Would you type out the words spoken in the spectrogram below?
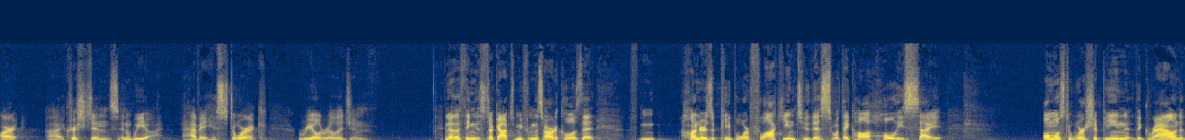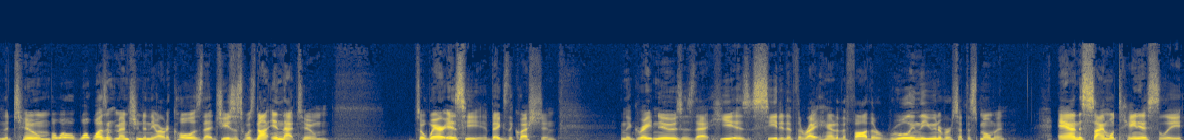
are uh, Christians and we have a historic, real religion. Another thing that stuck out to me from this article is that hundreds of people were flocking to this, what they call a holy site, almost worshiping the ground and the tomb. But what, what wasn't mentioned in the article is that Jesus was not in that tomb. So, where is he? It begs the question. And the great news is that he is seated at the right hand of the Father, ruling the universe at this moment. And simultaneously,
